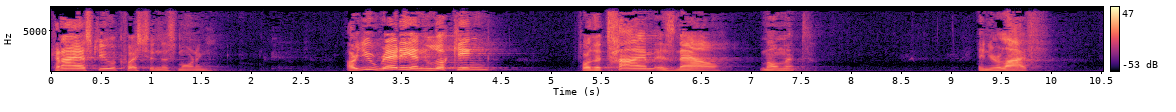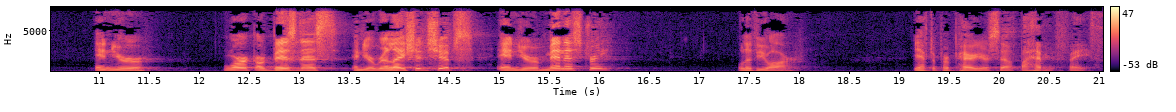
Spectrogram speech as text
Can I ask you a question this morning? Are you ready and looking for the time is now moment in your life, in your work or business, in your relationships, in your ministry? Well, if you are, you have to prepare yourself by having faith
